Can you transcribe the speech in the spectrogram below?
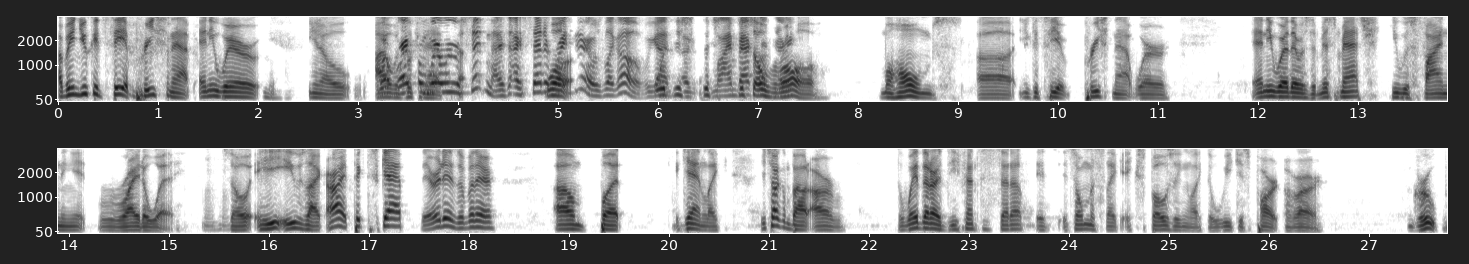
I mean, you could see it pre-snap anywhere. You know, I Right- was right looking from where at, we were sitting. I, I said it Well, right there. I was like, "Oh, we well, got just, a just, linebacker just on Tyreek. overall, Mahomes. Uh, you could see it pre-snap where anywhere there was a mismatch, he was finding it right away. Mhm. So he he was like, "All right, pick the scap. There it is over there." Um, but again, like you're talking about our the way that our defense is set up, it, it's almost like exposing like the weakest part of our group.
